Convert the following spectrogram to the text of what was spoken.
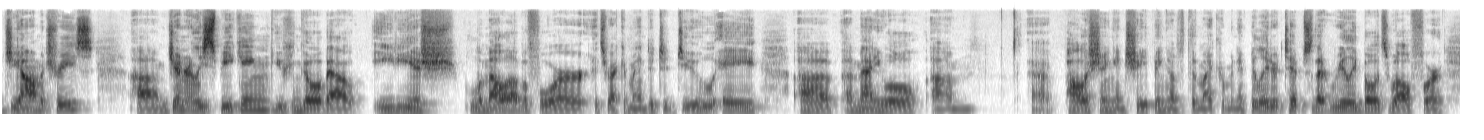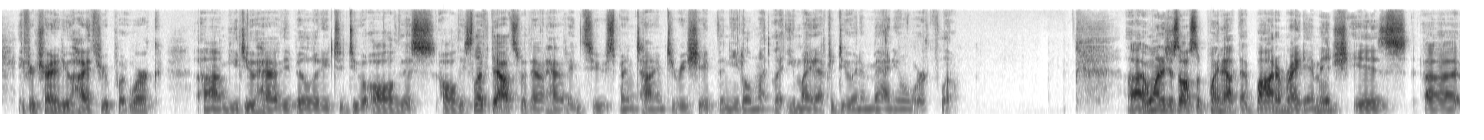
geometries. Um, generally speaking, you can go about 80-ish lamella before it's recommended to do a, uh, a manual um, uh, polishing and shaping of the micromanipulator tip. So that really bodes well for if you're trying to do high throughput work. Um, you do have the ability to do all of this, all these lift outs without having to spend time to reshape the needle that you might have to do in a manual workflow. Uh, I want to just also point out that bottom right image is uh,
